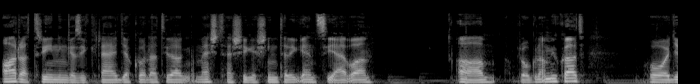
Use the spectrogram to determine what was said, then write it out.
arra tréningezik rá gyakorlatilag mesterséges intelligenciával a programjukat, hogy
